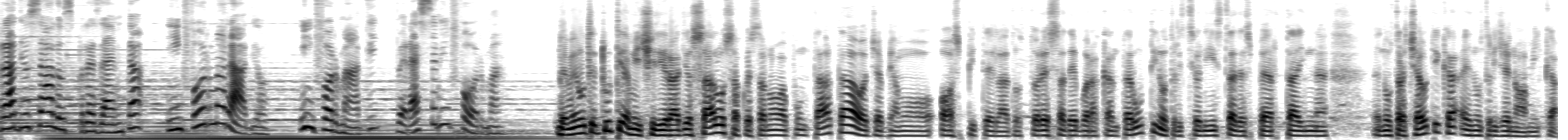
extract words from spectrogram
Radio Salus presenta Informa Radio. Informati per essere in forma. Benvenuti tutti amici di Radio Salus a questa nuova puntata. Oggi abbiamo ospite la dottoressa Deborah Cantarutti, nutrizionista ed esperta in eh, nutraceutica e nutrigenomica.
